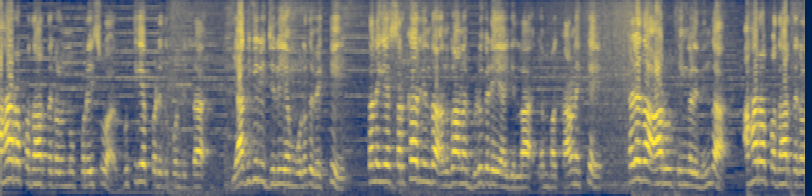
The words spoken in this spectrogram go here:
ಆಹಾರ ಪದಾರ್ಥಗಳನ್ನು ಪೂರೈಸುವ ಗುತ್ತಿಗೆ ಪಡೆದುಕೊಂಡಿದ್ದ ಯಾದಗಿರಿ ಜಿಲ್ಲೆಯ ಮೂಲದ ವ್ಯಕ್ತಿ ತನಗೆ ಸರ್ಕಾರದಿಂದ ಅನುದಾನ ಬಿಡುಗಡೆಯಾಗಿಲ್ಲ ಎಂಬ ಕಾರಣಕ್ಕೆ ಕಳೆದ ಆರು ತಿಂಗಳಿನಿಂದ ಆಹಾರ ಪದಾರ್ಥಗಳ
